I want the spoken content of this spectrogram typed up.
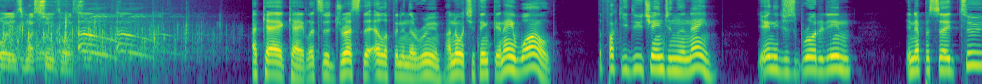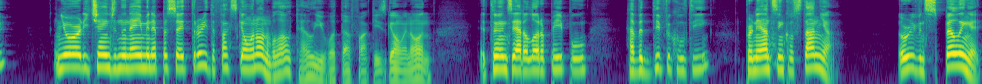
boils my. Okay, okay, let's address the elephant in the room. I know what you're thinking. Hey, Wild, the fuck you do changing the name? You only just brought it in in episode 2, and you're already changing the name in episode 3. The fuck's going on? Well, I'll tell you what the fuck is going on. It turns out a lot of people have a difficulty pronouncing Costagna, or even spelling it.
